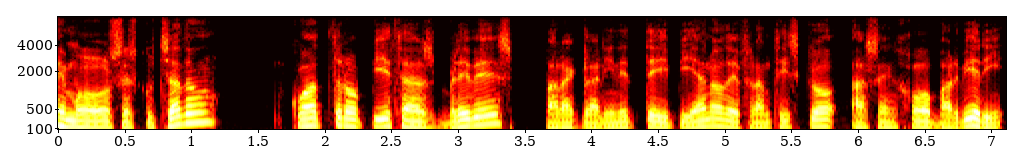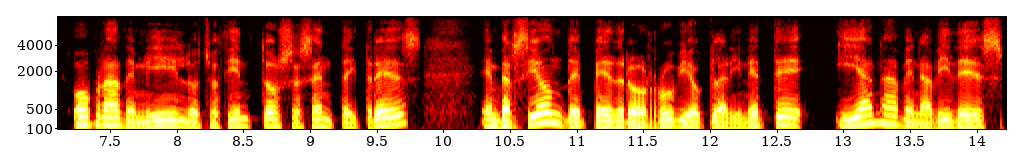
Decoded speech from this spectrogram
Hemos escuchado cuatro piezas breves para clarinete y piano de Francisco Asenjo Barbieri, obra de 1863, en versión de Pedro Rubio clarinete y Ana Benavides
